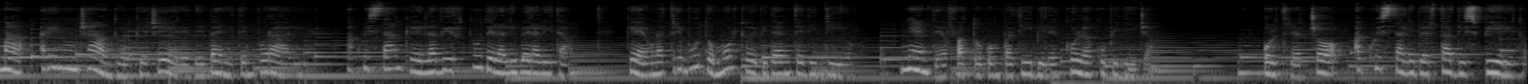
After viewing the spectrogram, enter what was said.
ma rinunciando al piacere dei beni temporali acquista anche la virtù della liberalità, che è un attributo molto evidente di Dio, niente affatto compatibile con la cupidigia. Oltre a ciò acquista libertà di spirito,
